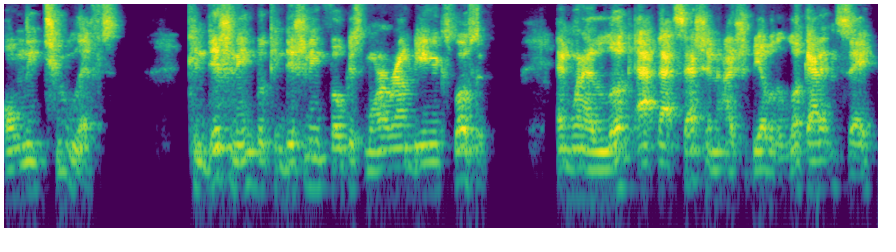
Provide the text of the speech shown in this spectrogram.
only two lifts. conditioning, but conditioning focused more around being explosive. And when I look at that session, I should be able to look at it and say,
